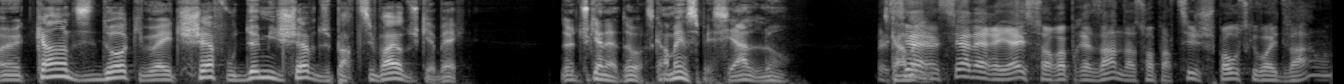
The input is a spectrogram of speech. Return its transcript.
un candidat qui veut être chef ou demi-chef du Parti vert du Québec, du Canada. C'est quand même spécial, là. Si, même- si Alain Reyes se représente dans son parti, je suppose qu'il va être vert. là.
